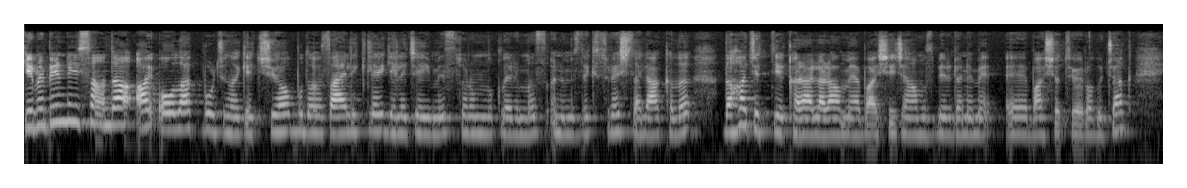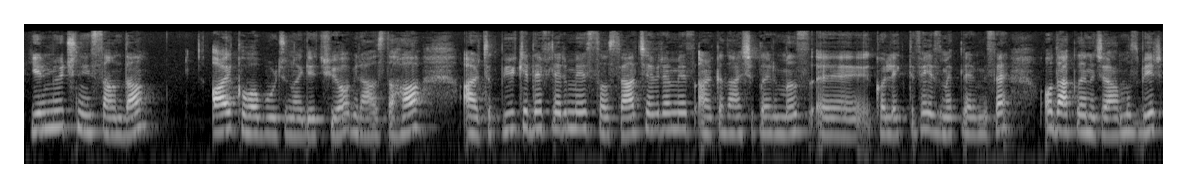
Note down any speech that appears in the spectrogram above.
21 Nisan'da Ay Oğlak Burcu'na geçiyor. Bu da özellikle geleceğimiz, sorumluluklarımız, önümüzdeki süreçle alakalı daha ciddi kararlar almaya başlayacağımız bir dönemi e, başlatıyor olacak. 23 Nisan'da Ay kova burcuna geçiyor. Biraz daha artık büyük hedeflerimiz, sosyal çevremiz, arkadaşlıklarımız, e, kolektife hizmetlerimize odaklanacağımız bir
